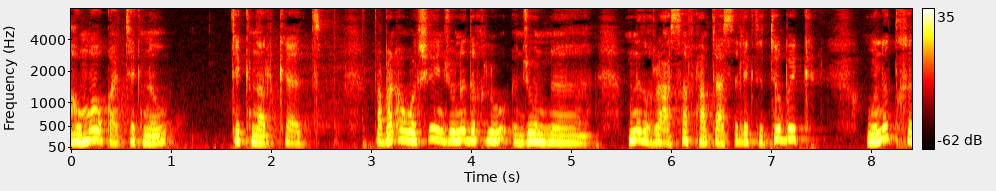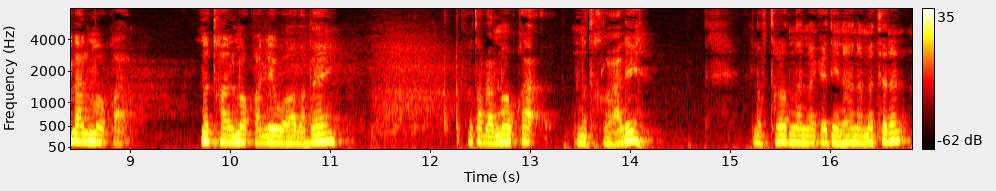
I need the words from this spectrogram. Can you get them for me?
أو موقع تكنو Tinkercad طبعا أول شيء نجو ندخلوا نجو ندخلوا على الصفحة متاع Selected Topic وندخل على الموقع. ندخل على الموقع اللي هو هذا باي فطبعا الموقع ندخل عليه. لو افترضنا ان قاعدين هنا مثلا.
